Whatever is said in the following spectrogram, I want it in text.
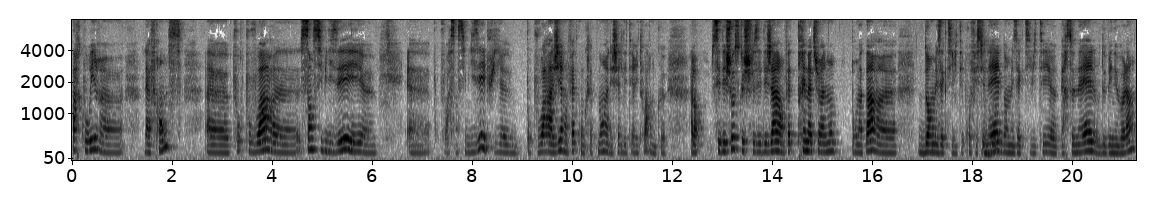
parcourir la France pour pouvoir sensibiliser et pour pouvoir sensibiliser et puis pour pouvoir agir en fait concrètement à l'échelle des territoires. Donc, alors c'est des choses que je faisais déjà en fait très naturellement pour ma part dans mes activités professionnelles, mhm. dans mes activités euh, personnelles ou de bénévolat.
